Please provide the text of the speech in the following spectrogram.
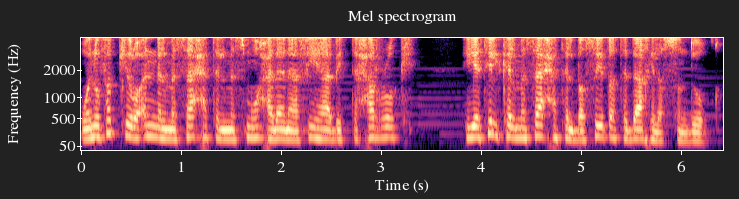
ونفكر أن المساحة المسموح لنا فيها بالتحرك هي تلك المساحة البسيطة داخل الصندوق.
